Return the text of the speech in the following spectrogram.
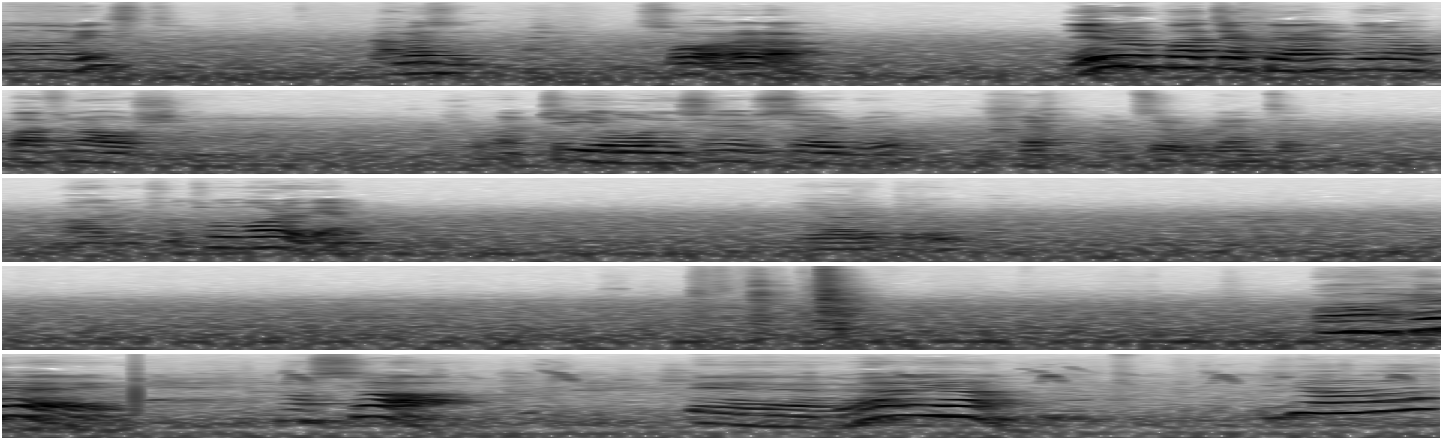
Ja, visst. Ja, men svara då. Det beror på att jag själv ville hoppa för några år sedan. Från ett tiovåningshus i Örebro. Jag tror det inte. Ja, du får tro vad du vill. I Örebro? Åh, hej! Jaså? Är du här igen? Ja,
